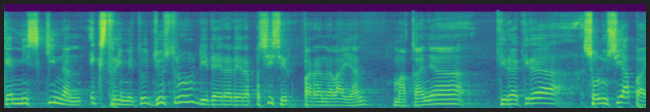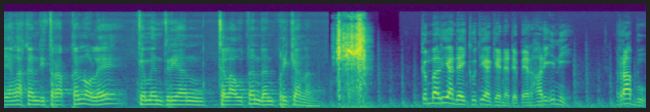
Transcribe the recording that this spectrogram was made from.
kemiskinan ekstrim itu justru di daerah-daerah pesisir para nelayan. Makanya kira-kira solusi apa yang akan diterapkan oleh Kementerian Kelautan dan Perikanan? Kembali Anda ikuti agenda DPR hari ini. Rabu,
